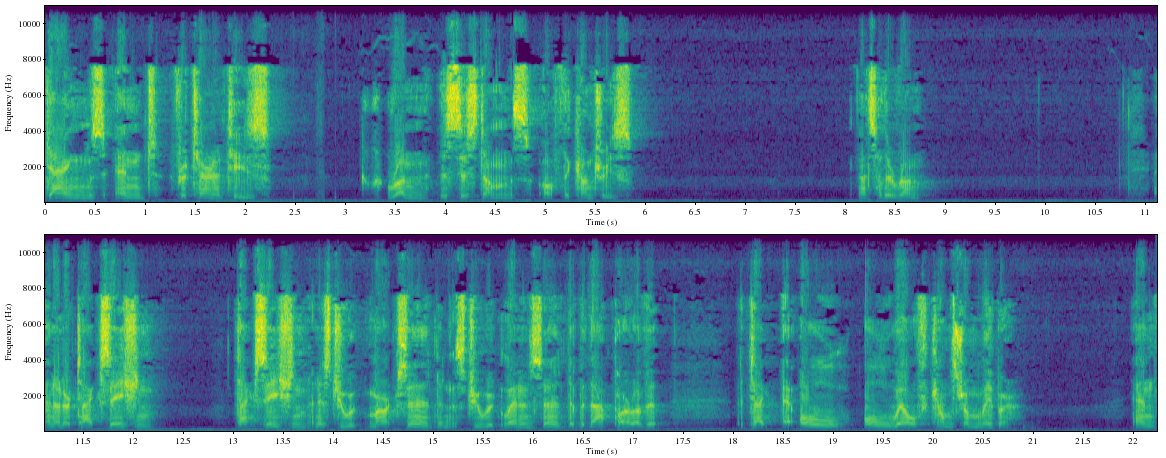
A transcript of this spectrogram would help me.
Gangs and fraternities run the systems of the countries. That's how they're run. And under taxation, taxation, and it's true what Marx said, and it's true what Lenin said, but that part of it, all, all wealth comes from labor. And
